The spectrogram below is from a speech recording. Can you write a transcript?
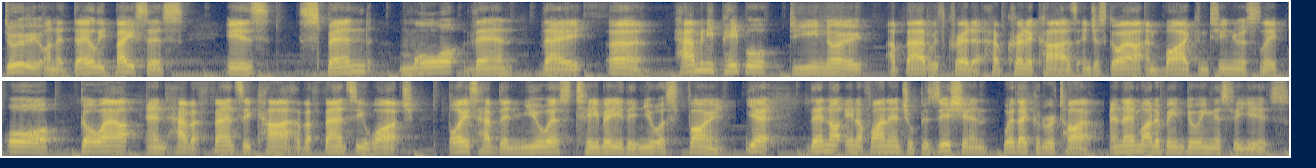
do on a daily basis is spend more than they earn. How many people do you know are bad with credit, have credit cards, and just go out and buy continuously? Or go out and have a fancy car, have a fancy watch, always have the newest TV, the newest phone. Yet they're not in a financial position where they could retire. And they might have been doing this for years.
